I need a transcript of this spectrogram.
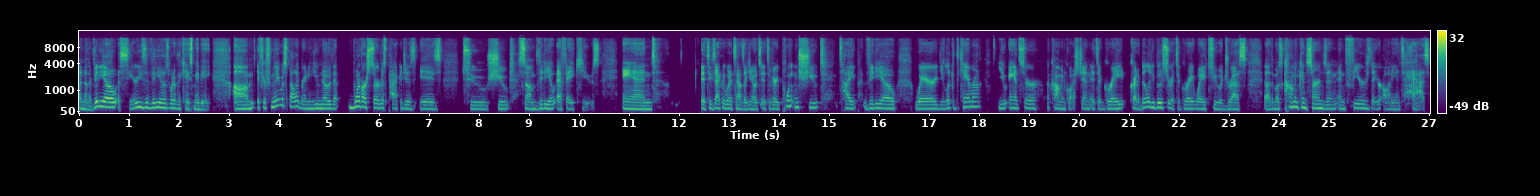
another video, a series of videos, whatever the case may be. Um, if you're familiar with Spotlight Branding, you know that one of our service packages is to shoot some video FAQs. And it's exactly what it sounds like. You know, it's, it's a very point and shoot type video where you look at the camera, you answer a common question. It's a great credibility booster. It's a great way to address uh, the most common concerns and, and fears that your audience has.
